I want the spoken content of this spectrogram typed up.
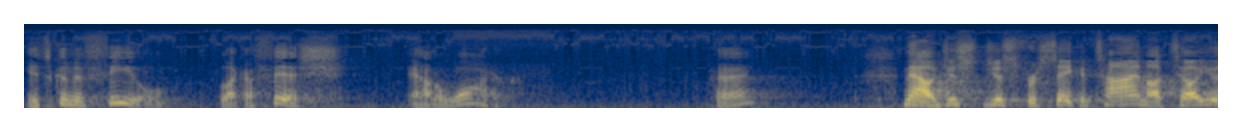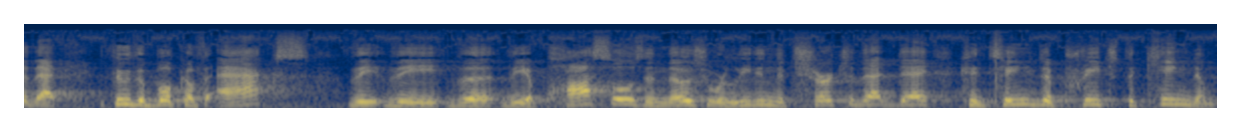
it's going to feel like a fish out of water. Okay? Now, just, just for sake of time, I'll tell you that through the book of Acts, the, the, the, the apostles and those who were leading the church of that day continued to preach the kingdom,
